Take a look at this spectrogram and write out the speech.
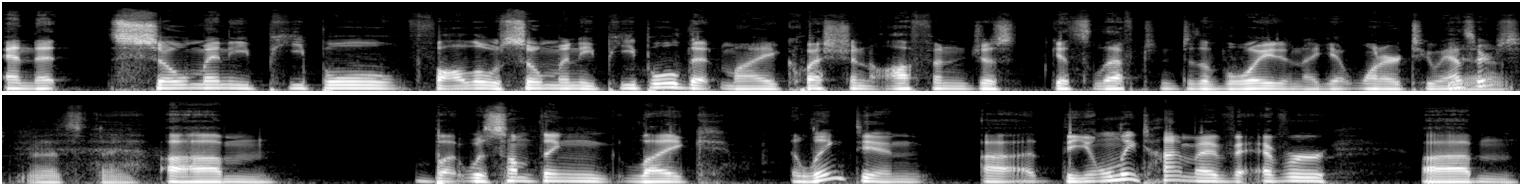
and that so many people follow so many people that my question often just gets left into the void, and I get one or two answers. Yeah, that's the thing. Um, but with something like LinkedIn, uh, the only time I've ever um,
